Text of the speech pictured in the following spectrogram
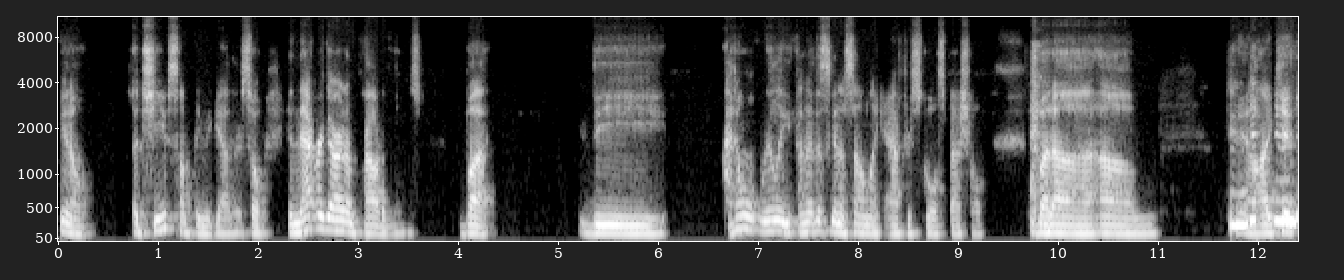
you know, achieve something together. So in that regard, I'm proud of those. But the I don't really. I know this is going to sound like after school special, but uh, um, you know, our kid,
